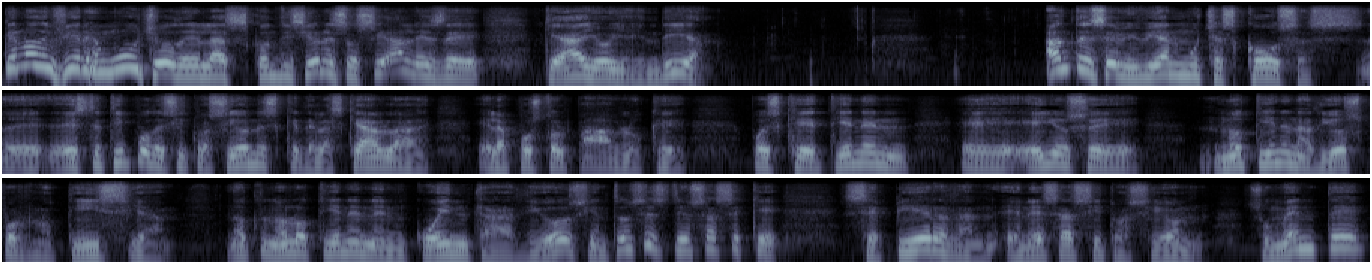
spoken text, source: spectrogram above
que no difiere mucho de las condiciones sociales de, que hay hoy en día. Antes se vivían muchas cosas, eh, este tipo de situaciones que de las que habla el apóstol Pablo, que, pues que tienen, eh, ellos eh, no tienen a Dios por noticia, no, no, lo tienen en cuenta a Dios y entonces Dios hace que se pierdan en esa situación. Su mente,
